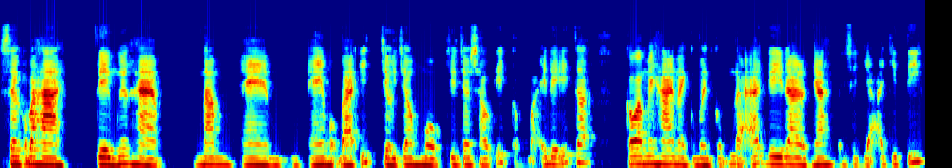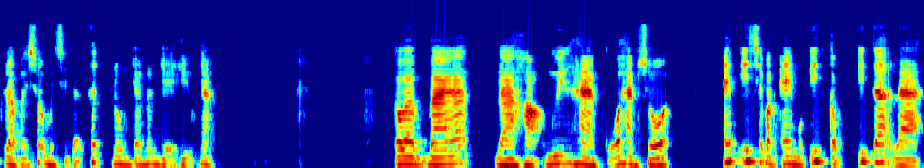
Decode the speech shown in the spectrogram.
C câu 32 tìm nguyên hàm 5e e 13x trừ cho 1 chia cho 6x cộng 7 dx đó. Câu 32 này của mình cũng đã ghi ra rồi nha. Mình sẽ giải chi tiết ra mình số mình sẽ giải thích luôn cho nó dễ hiểu nha. Câu 33 là họ nguyên hàm của hàm số fx sẽ bằng e một x cộng x đó là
